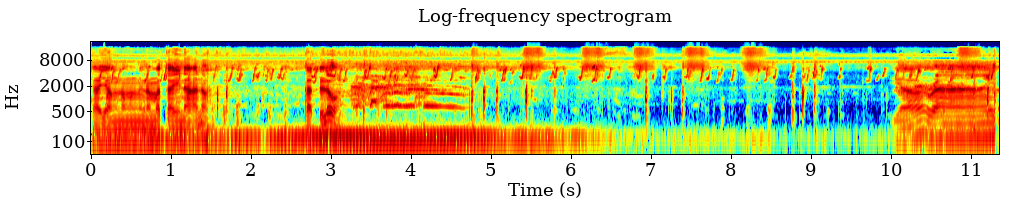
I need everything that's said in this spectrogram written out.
Sayang nung namatay na ano. Tatlo. Yeah, right.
